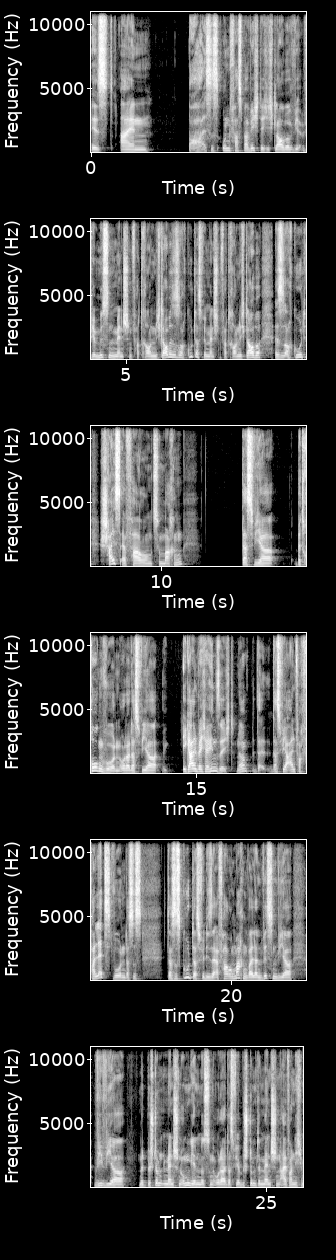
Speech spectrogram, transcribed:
ist ein, boah, es ist unfassbar wichtig. Ich glaube, wir, wir müssen Menschen vertrauen. Und ich glaube, es ist auch gut, dass wir Menschen vertrauen. Ich glaube, es ist auch gut, Scheißerfahrungen zu machen, dass wir betrogen wurden oder dass wir, egal in welcher Hinsicht, ne, dass wir einfach verletzt wurden. Das ist, das ist gut, dass wir diese Erfahrung machen, weil dann wissen wir, wie wir mit bestimmten Menschen umgehen müssen oder dass wir bestimmte Menschen einfach nicht,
